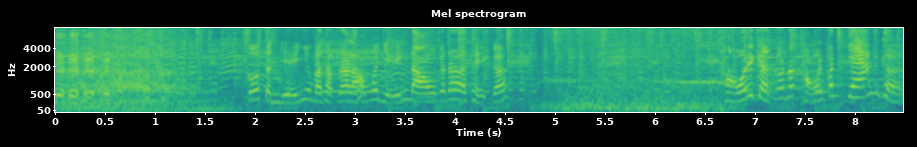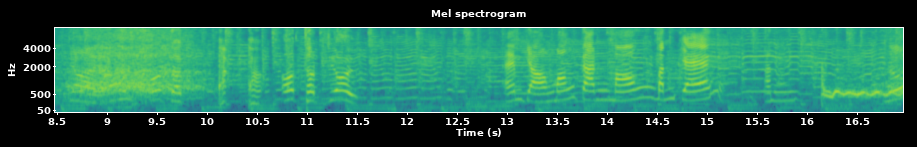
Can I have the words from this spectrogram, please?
cố tình diễn nhưng mà thật ra là không có diễn đâu cái đó là thiệt á. Thổi kìa có nó thổi bánh tráng kìa. Trời ơi. Ớt thật ớt thật chị ơi. Em chọn món canh món bánh tráng. Anh nước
